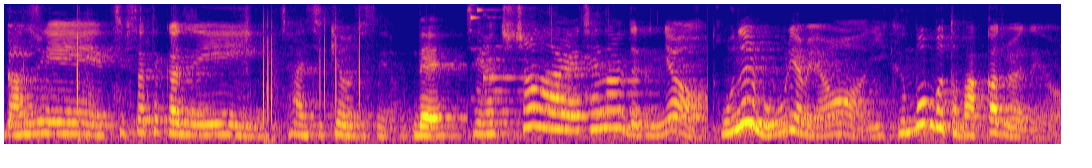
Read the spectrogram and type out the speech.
나중에 집사 때까지 잘 지켜주세요. 네 제가 추천할 채널들은요 돈을 모으려면 이 근본부터 바꿔줘야 돼요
